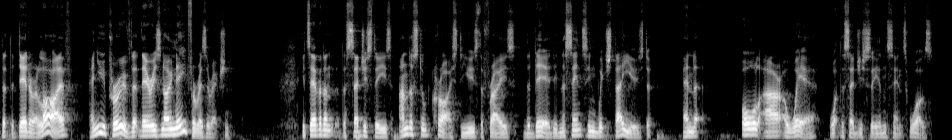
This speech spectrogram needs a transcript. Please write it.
that the dead are alive, and you prove that there is no need for resurrection. It's evident that the Sadducees understood Christ to use the phrase the dead in the sense in which they used it, and all are aware what the Sadducean sense was.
